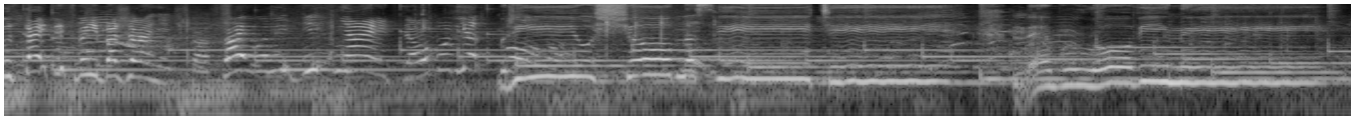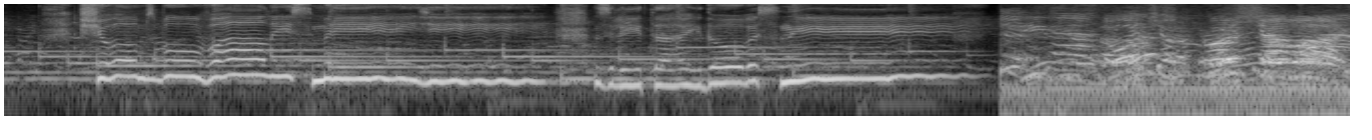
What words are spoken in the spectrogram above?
Відпускайте свої бажаннячка. Хай вони здійсняються, обов'язково. Мрію, щоб на світі не було війни, щоб збувались мрії з літа й до весни. Прощавай!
